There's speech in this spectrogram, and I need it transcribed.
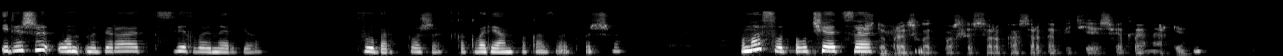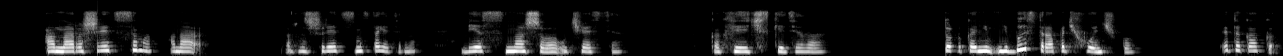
Или же он набирает светлую энергию. Выбор тоже, как вариант показывает выше. У нас вот получается... И что происходит после 40-45 светлой энергии? Она расширяется сама. Она расширяется самостоятельно, без нашего участия. как физические тела. Только не не быстро, а потихонечку. Это как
